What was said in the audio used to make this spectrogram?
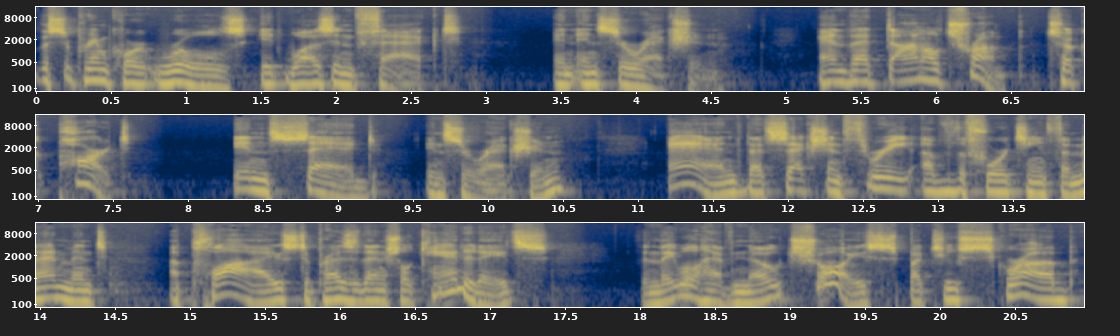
the Supreme Court rules it was, in fact, an insurrection, and that Donald Trump took part in said insurrection, and that Section 3 of the 14th Amendment applies to presidential candidates, then they will have no choice but to scrub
